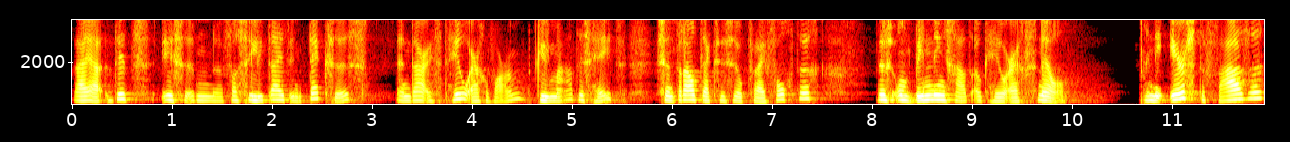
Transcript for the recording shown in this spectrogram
Nou ja, dit is een faciliteit in Texas en daar is het heel erg warm. Het klimaat is heet. Centraal Texas is ook vrij vochtig. Dus ontbinding gaat ook heel erg snel. In die eerste fase,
